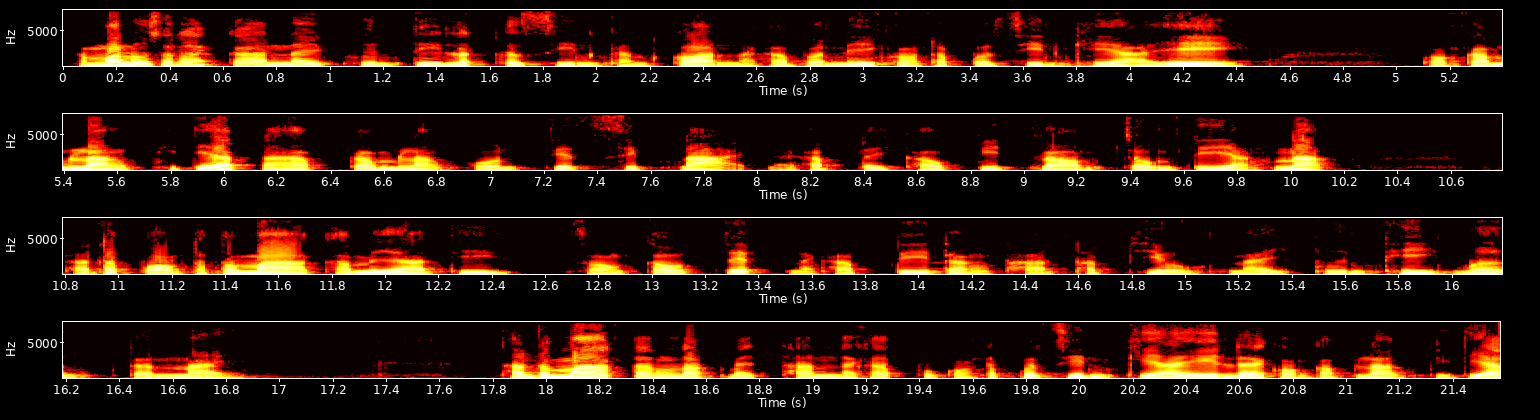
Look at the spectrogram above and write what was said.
เรามาดูสถานการณ์ในพื้นที่รัฐกสินกันก่อนนะครับ วันนี้กองทัพกสิน KIA กองกำลังพีเดียบนะครับกำลังพล 70นายนะครับ ได้เข้าปิดล้อมโจมตีอย่างหนักฐานทัพของทัพพม่าข้ามยาที่ 297 นะครับที่ตั้งฐานทัพอยู่ในพื้นที่เมืองด้านในฐานพม่าตั้งหลักไม่ทันนะครับกองทัพกสิน KIA และกองกำลังพีเดีย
